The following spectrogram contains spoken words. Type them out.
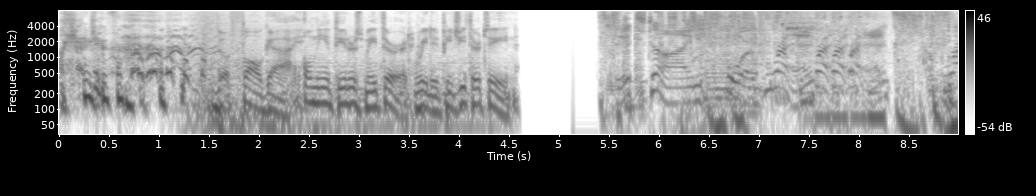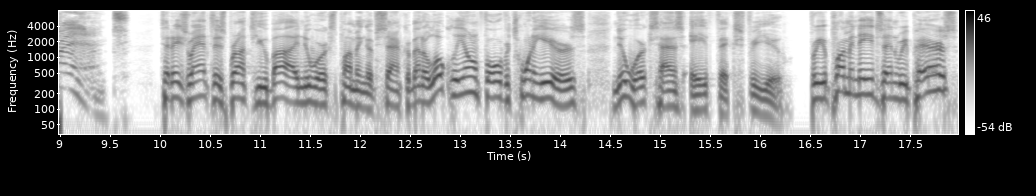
The Fall Guy. Only in theaters May 3rd. Rated PG-13. It's time for Grant, Grant, Grant. Today's rant is brought to you by New Works Plumbing of Sacramento. Locally owned for over 20 years, New Works has a fix for you. For your plumbing needs and repairs,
